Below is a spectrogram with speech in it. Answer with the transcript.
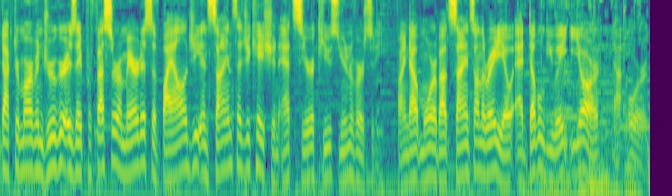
Dr. Marvin Druger is a professor emeritus of biology and science education at Syracuse University. Find out more about science on the radio at waer.org.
